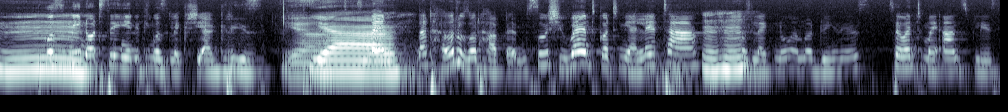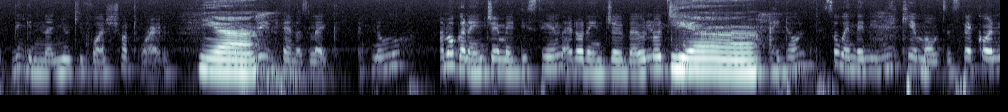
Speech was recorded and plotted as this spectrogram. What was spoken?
Because me Mm. not saying anything was like she agrees. Yeah. So yeah then that, that was what happened. So she went, got me a letter. I mm-hmm. was like, no, I'm not doing this. So I went to my aunt's place, I think in Nanyuki for a short while. yeah and I was like, no, I'm not gonna enjoy medicine. I don't enjoy biology. yeah I don't. So when the Nini came out, the second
